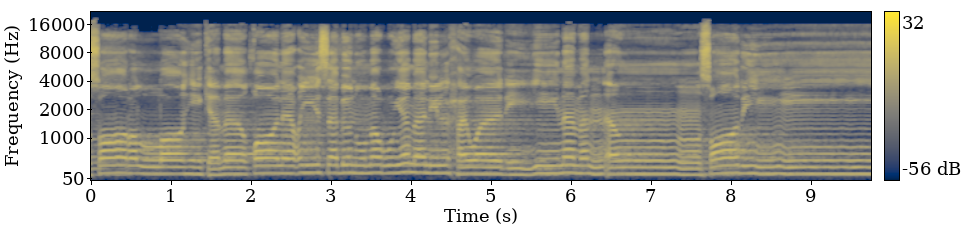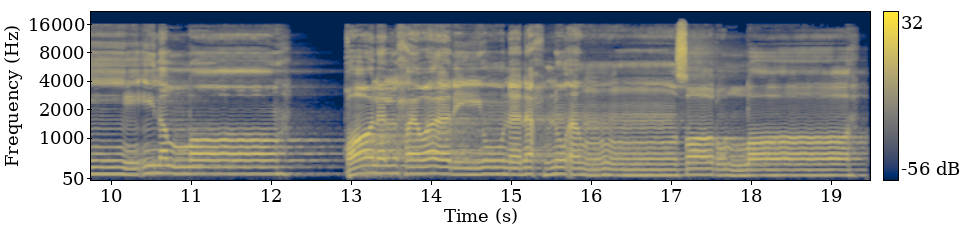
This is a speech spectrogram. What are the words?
أنصار الله كما قال عيسى ابن مريم للحواريين من أنصاري إلى الله. قال الحواريون نحن أنصار الله.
